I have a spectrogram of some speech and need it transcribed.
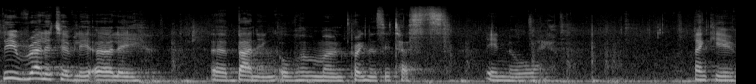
the relatively early uh, banning of hormone pregnancy tests in Norway. Thank you.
